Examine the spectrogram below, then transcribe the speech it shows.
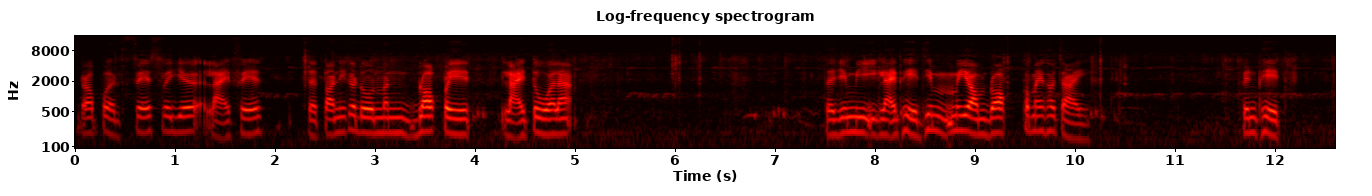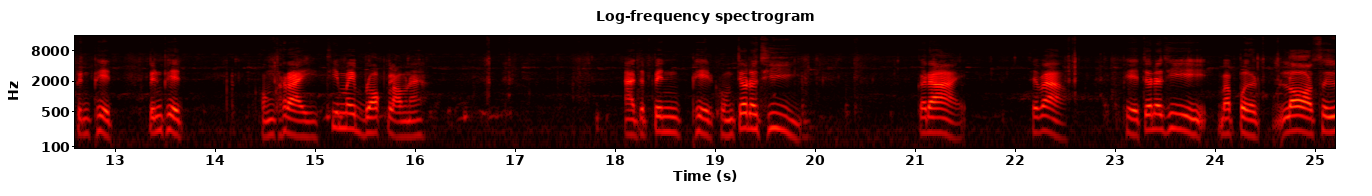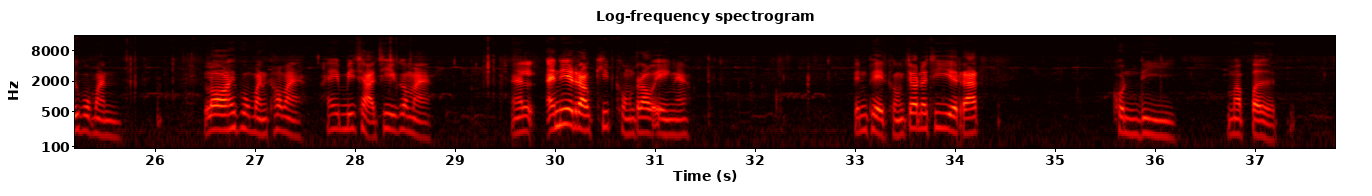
เราเปิดเฟซไว้เยอะหลายเฟซแต่ตอนนี้ก็โดนมันบล็อกไปหลายตัวแล้ว แต่ยังมีอีกหลายเพจที่ไม่ยอมบล็อกก็ไม่เข้าใจ เป็นเพจ เป็นเพจ เป็นเพจของใครที่ไม่บล็อกเรานะ อาจจะเป็นเพจของเจ้าหน้าที่ก็ได้ใช่ป่ะเพจเจ้าหน้าที่มาเปิดล่อซื้อพวกมันล่อให้พวกมันเข้ามา ให้มิจฉาชีพเข้ามานะอันนี้เราคิดของเราเองนะ เป็นเพจของเจ้าหน้าที่รัฐ คนดีมาเปิด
